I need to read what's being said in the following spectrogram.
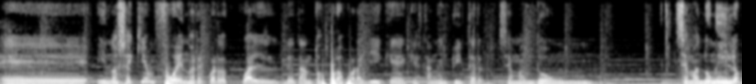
Eh, y no sé quién fue, no recuerdo cuál de tantos pros por allí que están en Twitter se mandó un, se mandó un hilo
